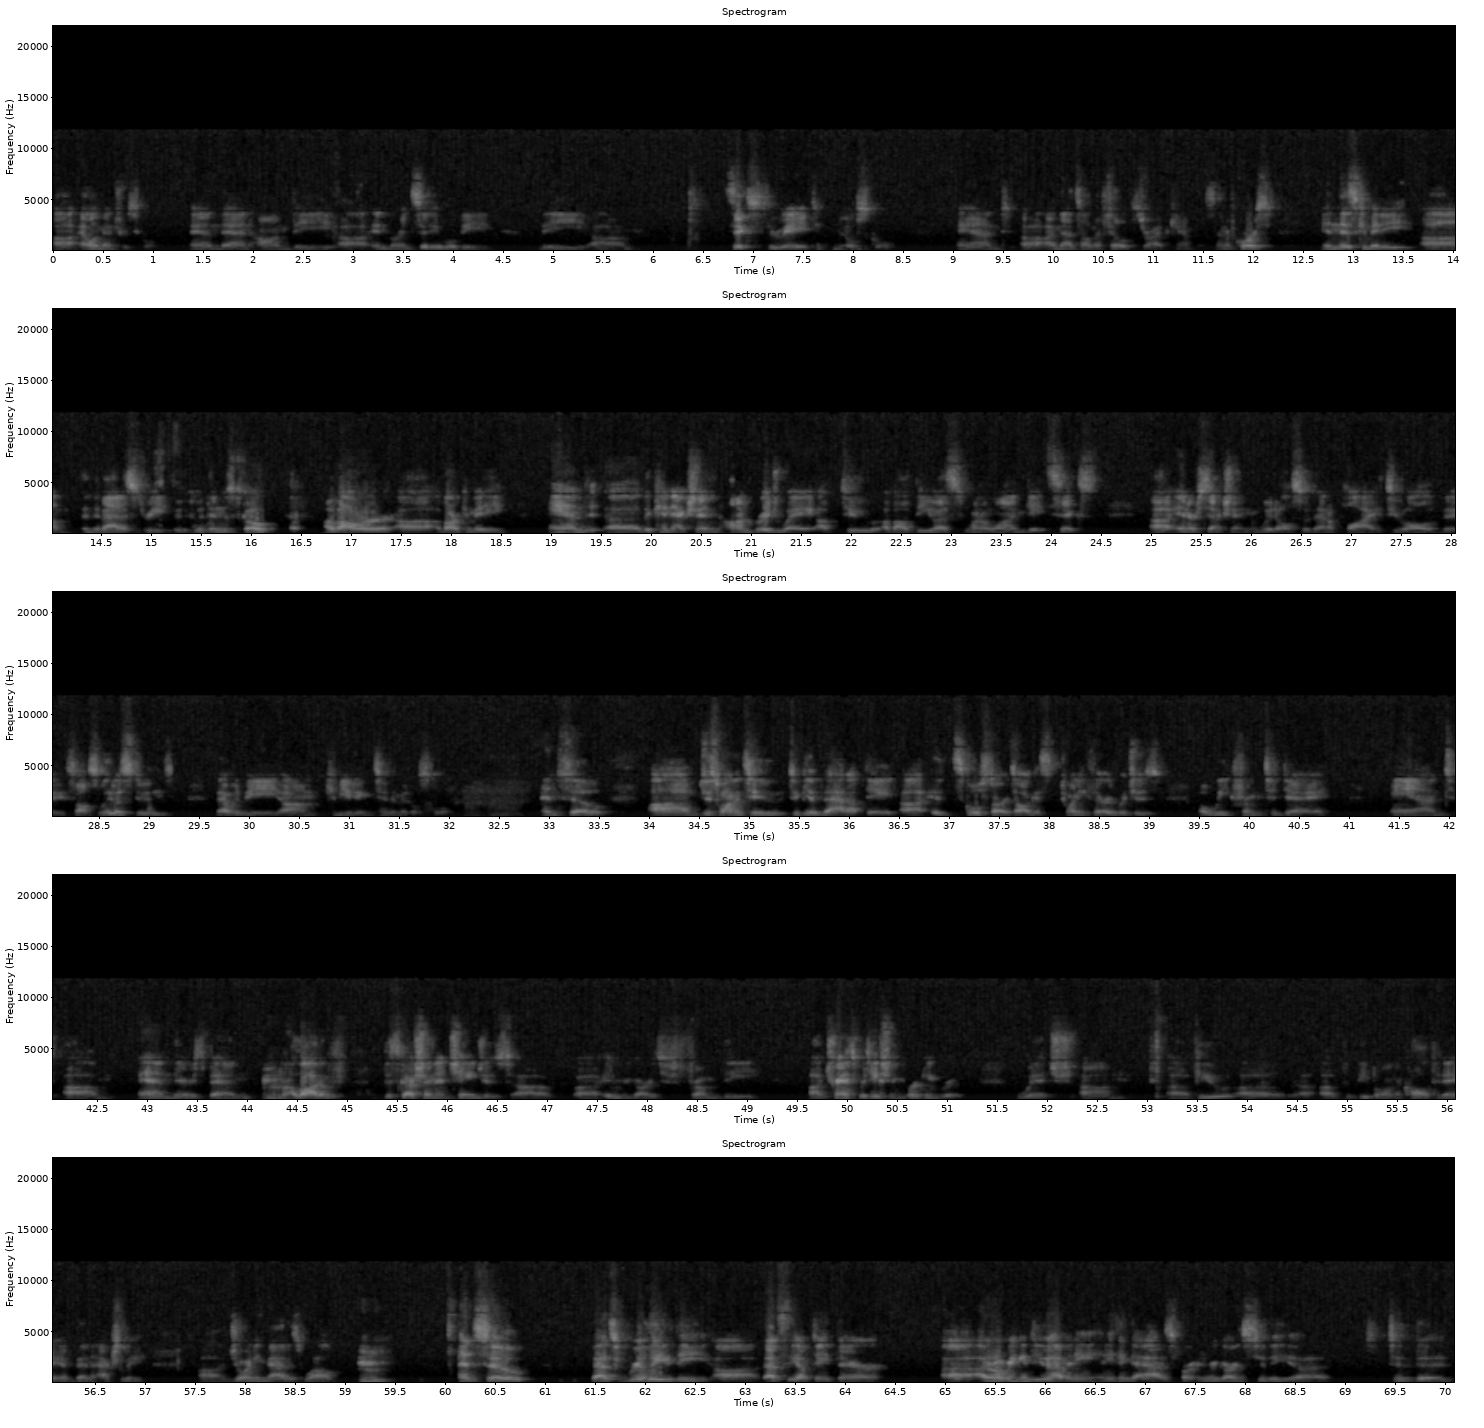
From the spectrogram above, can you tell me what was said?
uh, elementary school. And then on the, in Marin City will be the um, six through eight middle school. And, uh, and that's on the Phillips Drive campus. And of course, in this committee, um, the Nevada Street is within the scope of our, uh, of our committee and uh, the connection on Bridgeway up to about the US 101 Gate 6 uh, intersection would also then apply to all of the Sausalito students that would be um, commuting to the middle school. And so um, just wanted to, to give that update. Uh, it, school starts August 23rd, which is a week from today. And, um, and there's been a lot of discussion and changes uh, uh, in regards from the uh, transportation working group, which um, a few uh, of the people on the call today have been actually uh, joining that as well. and so that's really the uh, that's the update there. Uh, I don't know, Regan. Do you have any anything to add as far in regards to the to the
